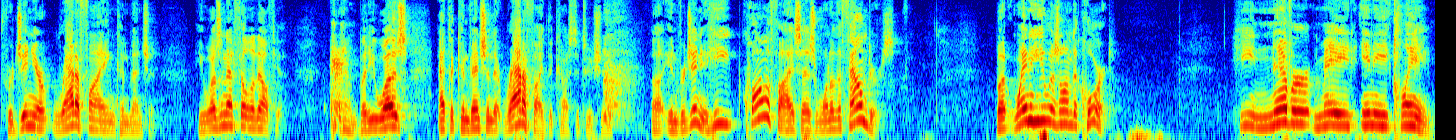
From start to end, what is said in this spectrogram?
Virginia Ratifying Convention. He wasn't at Philadelphia, but he was at the convention that ratified the Constitution uh, in Virginia. He qualifies as one of the founders. But when he was on the court, he never made any claim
